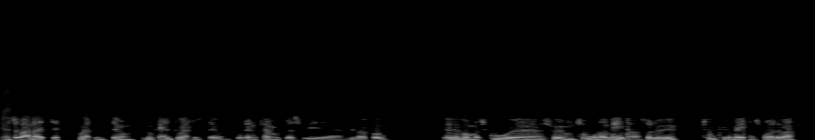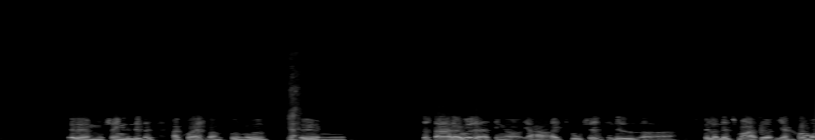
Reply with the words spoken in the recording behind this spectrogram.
Ja. Men så var der et, duathlonstævn, lokalt duathlonstævn på den campingplads, vi, uh, vi var på, uh, hvor man skulle uh, svømme 200 meter og så løbe 2 kilometer, tror jeg det var. Um, så egentlig lidt et aquatlon på en måde. Ja. Um, så starter jeg ud der, og tænker, jeg har rigtig god selvtillid, og spiller lidt smart, så jeg kommer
